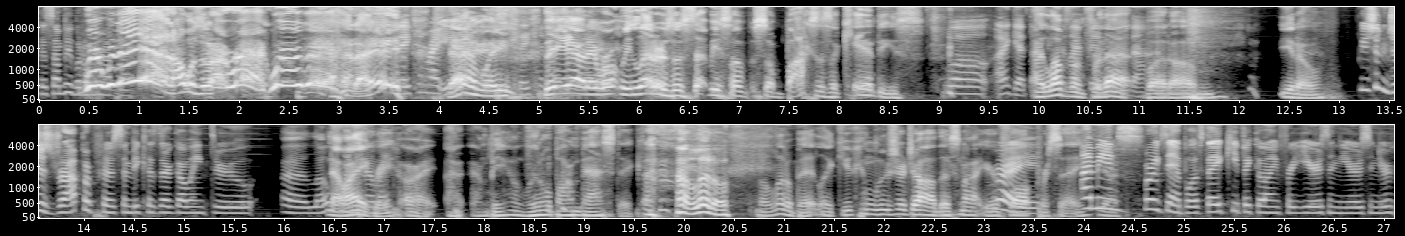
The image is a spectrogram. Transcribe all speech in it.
Because some people don't. Where were that. they at? I was in Iraq. Where were they at? I ate They can write you family. letters. They can They- write you yeah, they wrote me letters. letters and sent me some some boxes of candies. Well, I get that. I love them I've for been that, but um, you know, You shouldn't just drop a person because they're going through a low. no, I agree. life. All right, I, I'm being a little bombastic, a little. a little bit. Like you can lose your job. That's not your fault per se. I mean, Yes. for example, if they keep it going for years and years and you're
